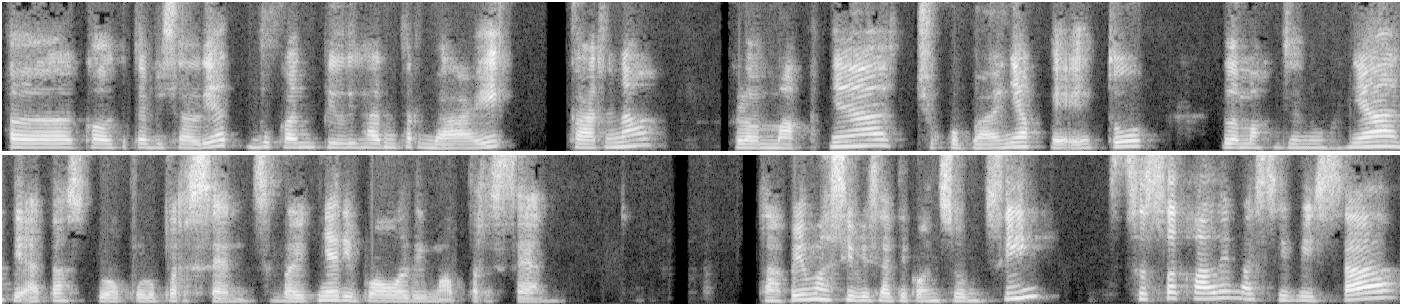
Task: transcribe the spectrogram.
uh, kalau kita bisa lihat bukan pilihan terbaik karena lemaknya cukup banyak yaitu lemak jenuhnya di atas 20%, sebaiknya di bawah 5%. Tapi masih bisa dikonsumsi, sesekali masih bisa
